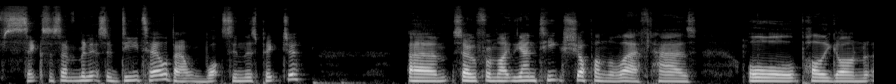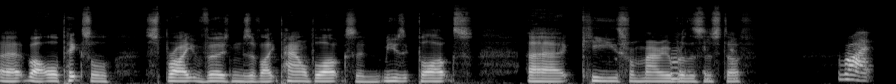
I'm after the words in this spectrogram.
six or seven minutes of detail about what's in this picture. Um, so from like the antique shop on the left has all polygon, uh, well, all pixel sprite versions of like power blocks and music blocks, uh, keys from Mario Mm, Brothers and stuff. Right.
